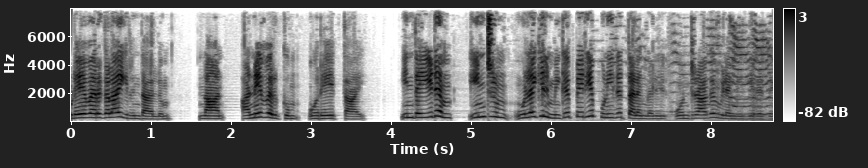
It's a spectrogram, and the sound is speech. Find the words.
உடையவர்களாயிருந்தாலும் நான் அனைவருக்கும் ஒரே தாய். இந்த இடம் இன்றும் உலகில் மிகப்பெரிய புனித தலங்களில் ஒன்றாக விளங்குகிறது.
